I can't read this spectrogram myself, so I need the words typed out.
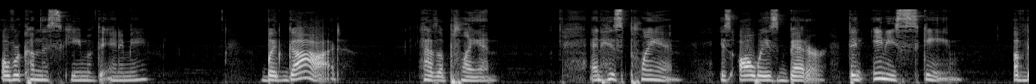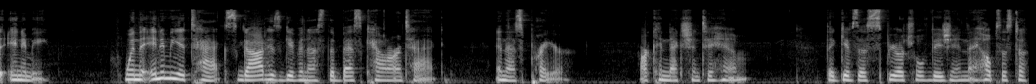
overcome the scheme of the enemy. But God has a plan, and his plan is always better than any scheme of the enemy. When the enemy attacks, God has given us the best counterattack, and that's prayer, our connection to him that gives us spiritual vision, that helps us to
